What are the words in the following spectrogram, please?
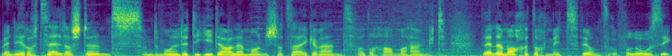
Wenn ihr auf Zelda steht und mal den digitalen Monster zeigen wollt, wo der Hammer hängt, dann macht doch mit bei unserer Verlosung.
